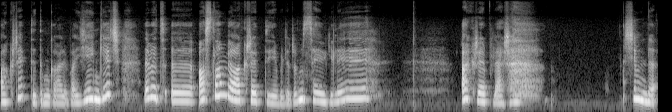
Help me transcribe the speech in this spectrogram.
Akrep dedim galiba. Yengeç, evet, eee, Aslan ve Akrep diyebilirim sevgili akrepler. Şimdi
